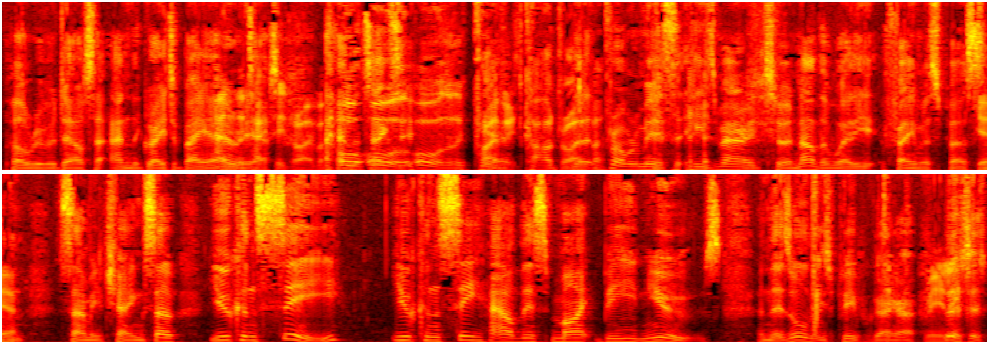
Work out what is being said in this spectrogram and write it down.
Pearl River Delta and the Greater Bay Area and the taxi driver or, the taxi- or, or the private car driver. The problem is he's married to another very famous person, Yeah. Sammy Cheng. So you can see. You can see how this might be news, and there's all these people going, "Oh, Really? this is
